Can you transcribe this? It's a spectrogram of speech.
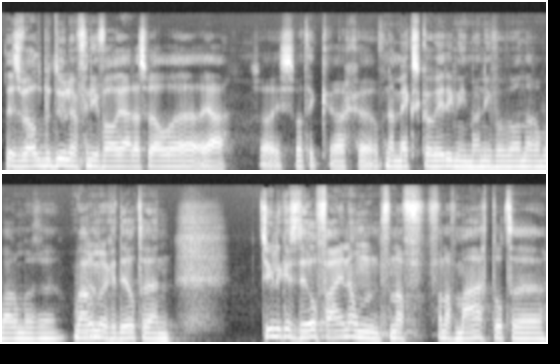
Dat is wel de bedoeling. Of in ieder geval, ja, dat is wel eh, ja, zo is wat ik graag. eh, of naar Mexico weet ik niet, maar in ieder geval wel naar een warmer, eh, warmer gedeelte. En natuurlijk is het heel fijn om vanaf, vanaf maart tot eh,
